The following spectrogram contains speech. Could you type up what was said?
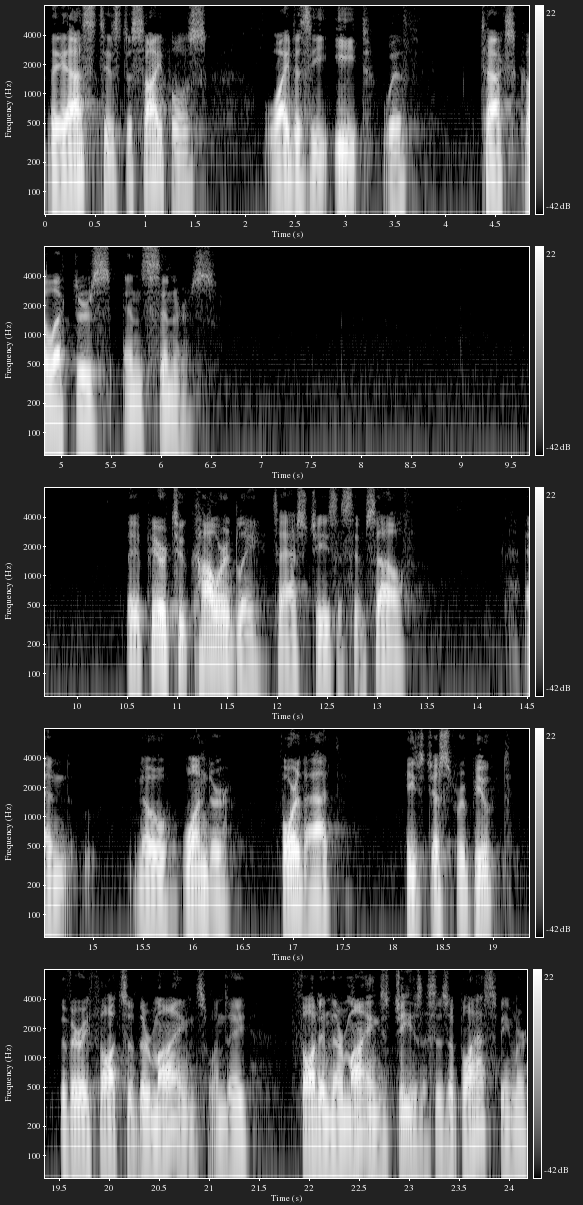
they asked his disciples, Why does he eat with tax collectors and sinners? They appear too cowardly to ask Jesus himself. And no wonder for that. He's just rebuked the very thoughts of their minds when they thought in their minds Jesus is a blasphemer.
